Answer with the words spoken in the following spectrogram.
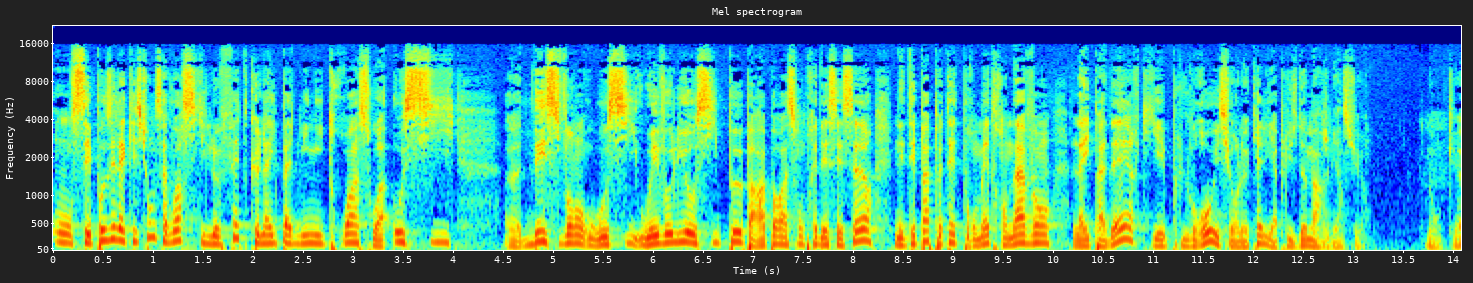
on s'est posé la question de savoir si le fait que l'iPad Mini 3 soit aussi euh, décevant ou aussi ou évolue aussi peu par rapport à son prédécesseur n'était pas peut-être pour mettre en avant l'iPad Air qui est plus gros et sur lequel il y a plus de marge bien sûr. Donc euh,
